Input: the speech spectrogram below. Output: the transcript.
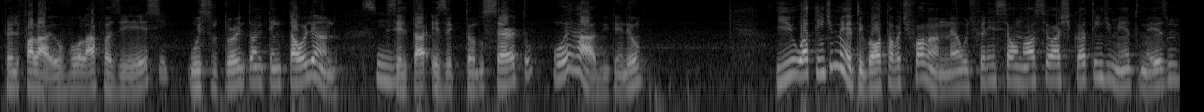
Então ele fala, ah, eu vou lá fazer esse, o instrutor então ele tem que estar olhando. Sim. Se ele está executando certo ou errado, entendeu? E o atendimento, igual eu estava te falando, né? O diferencial nosso eu acho que é o atendimento mesmo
